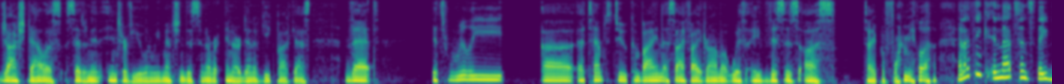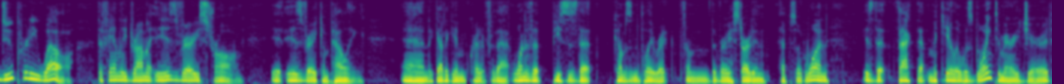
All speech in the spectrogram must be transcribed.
Josh Dallas said in an interview, and we mentioned this in our, in our Den of Geek podcast, that it's really uh, attempt to combine a sci-fi drama with a "This Is Us" type of formula. And I think in that sense, they do pretty well. The family drama is very strong. It is very compelling, and I got to give him credit for that. One of the pieces that comes into play right from the very start in episode one is the fact that Michaela was going to marry Jared,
